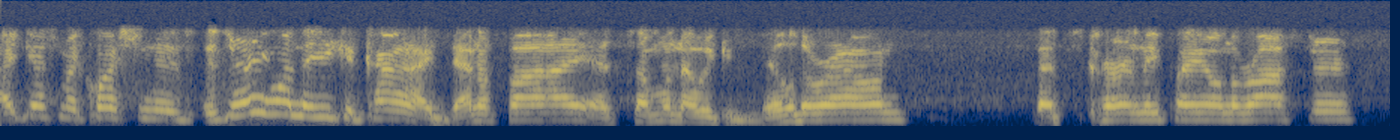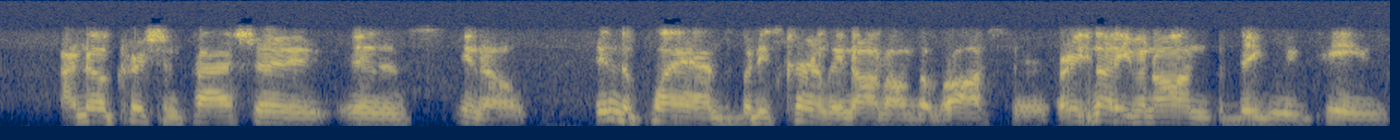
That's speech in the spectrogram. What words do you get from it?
I guess my question is, is there anyone that you could kind of identify as someone that we could build around that's currently playing on the roster? I know Christian Pache is, you know, in the plans, but he's currently not on the roster, or he's not even on the big league team.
